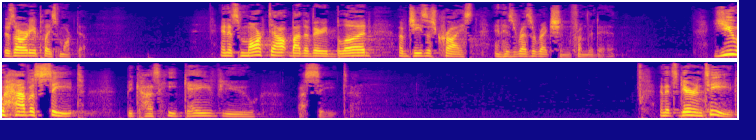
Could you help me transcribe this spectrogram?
There's already a place marked out. And it's marked out by the very blood of Jesus Christ and his resurrection from the dead. You have a seat because he gave you a seat. And it's guaranteed.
